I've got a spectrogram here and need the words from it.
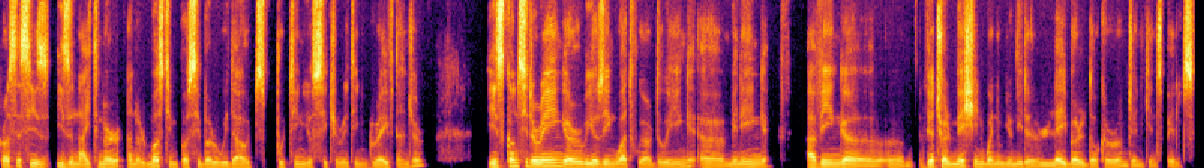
processes is a nightmare and almost impossible without putting your security in grave danger. Is considering uh, reusing what we are doing, uh, meaning having a, a virtual machine when you need a label Docker on Jenkins builds,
